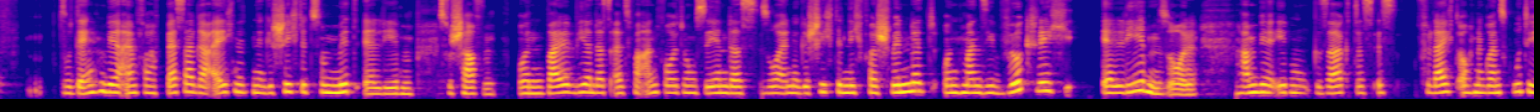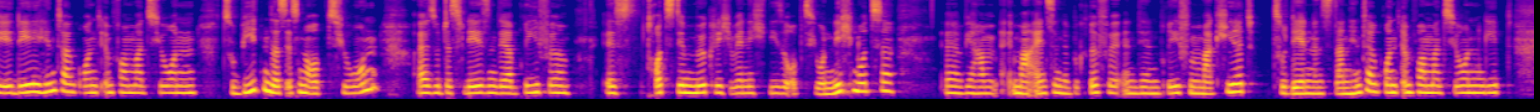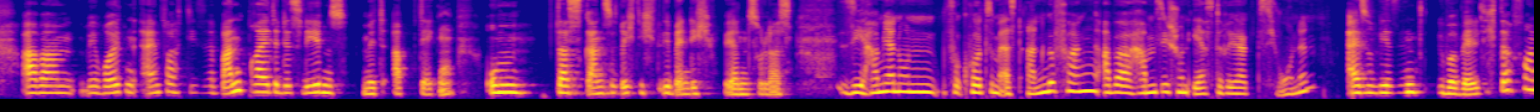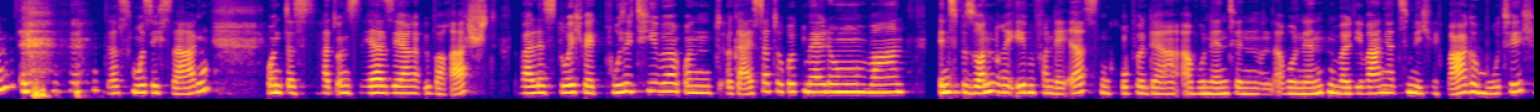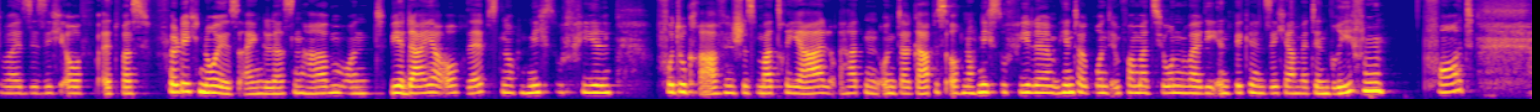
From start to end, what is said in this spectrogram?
so denken wir einfach besser geeignet, eine Geschichte zum Miterleben zu schaffen. Und weil wir das als Verantwortung sehen, dass so eine Geschichte nicht verschwindet und man sie wirklich erleben soll, haben wir eben gesagt, das ist vielleicht auch eine ganz gute Idee, Hintergrundinformationen zu bieten. Das ist eine Option. Also das Lesen der Briefe ist trotzdem möglich, wenn ich diese Option nicht nutze. Äh, wir haben immer einzelne Begriffe in den Briefen markiert, zu denen es dann Hintergrundinformationen gibt. Aber wir wollten einfach diese Bandbreite des Lebens mit abdecken, um das Ganze richtig lebendig werden zu lassen. Sie haben ja nun vor kurzem erst angefangen, aber haben Sie schon erste Reaktionen? Also wir sind überwältigt davon, das muss ich sagen. Und das hat uns sehr, sehr überrascht, weil es durchweg positive und begeisterte Rückmeldungen waren. Insbesondere eben von der ersten Gruppe der Abonnentinnen und Abonnenten, weil die waren ja ziemlich wagemutig, weil sie sich auf etwas völlig Neues eingelassen haben und wir da ja auch selbst noch nicht so viel fotografisches Material hatten. Und da gab es auch noch nicht so viele Hintergrundinformationen, weil die entwickeln sich ja mit den Briefen fort.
